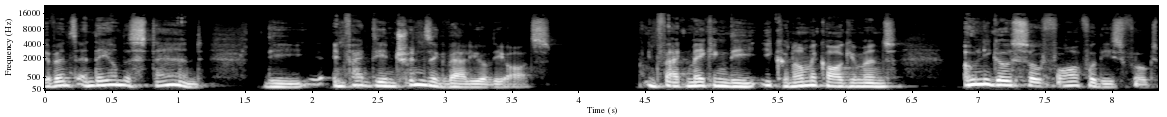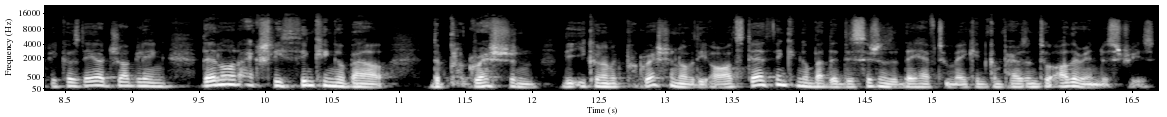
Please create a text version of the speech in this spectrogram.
events, and they understand the, in fact, the intrinsic value of the arts. In fact, making the economic argument only goes so far for these folks because they are juggling. They're not actually thinking about the progression, the economic progression of the arts. They're thinking about the decisions that they have to make in comparison to other industries.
